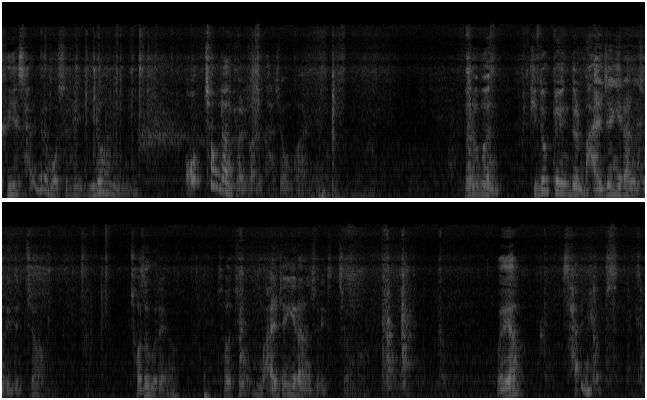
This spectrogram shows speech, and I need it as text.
그의 삶의 모습이 이런 엄청난 결과를 가져온 거 아니에요? 여러분 기독교인들 말쟁이라는 소리 듣죠? 저도 그래요. 저도 말쟁이라는 소리 듣죠. 뭐. 왜요? 삶이 없으니까.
